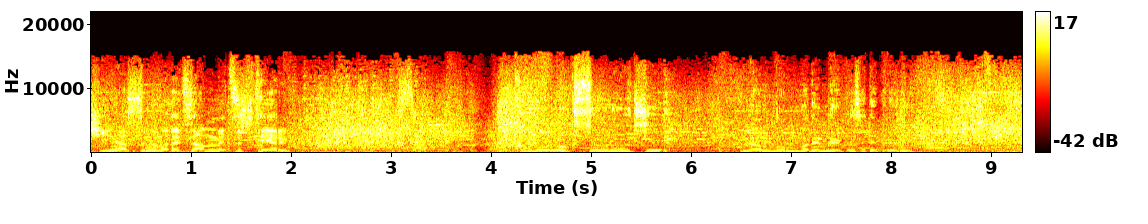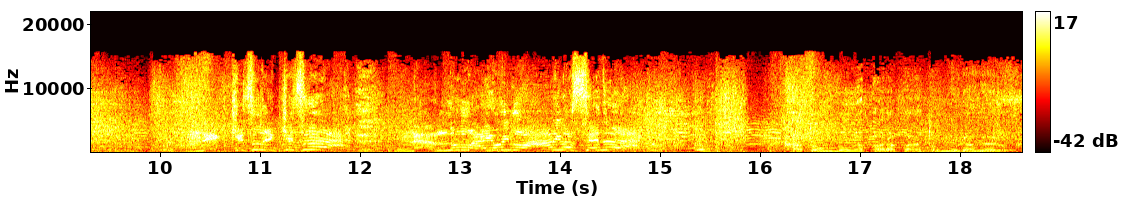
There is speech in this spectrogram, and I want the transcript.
気が済むまで残滅してやる。この六層のうち何本まで抜かせてくれる？熱血熱血！何の迷いもありませぬ！カトンボがパラパラと群がるか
